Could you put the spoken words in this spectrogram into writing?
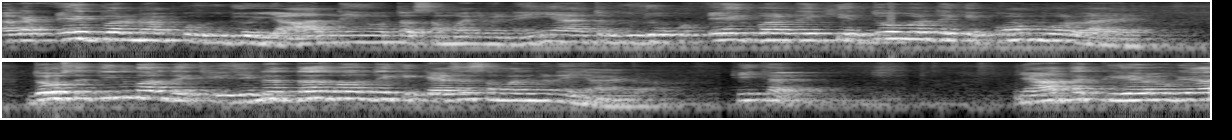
अगर एक बार में आपको वीडियो याद नहीं होता समझ में नहीं आया तो वीडियो को एक बार देखिए, दो बार देखिए, कौन बोल रहा है? दो से तीन बार देख लीजिए ना, दस बार देखिए, कैसे समझ में नहीं आएगा, ठीक है? यहाँ तक क्लियर हो गया?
